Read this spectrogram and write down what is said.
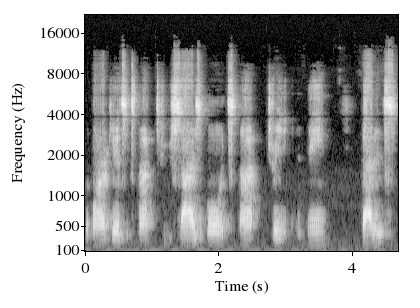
the markets, it's not too sizable, it's not trading in a name that is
